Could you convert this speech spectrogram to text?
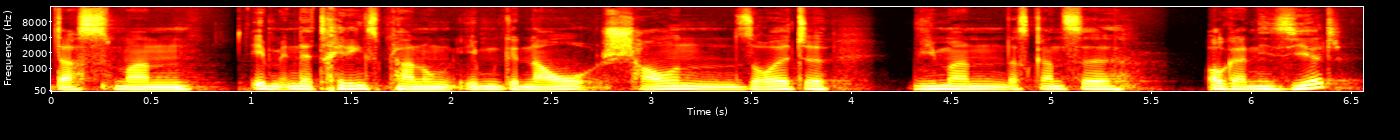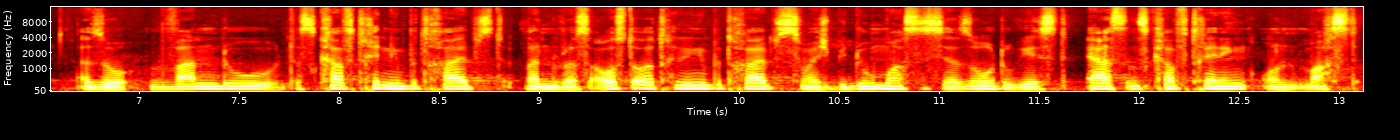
dass man eben in der Trainingsplanung eben genau schauen sollte, wie man das Ganze organisiert. Also wann du das Krafttraining betreibst, wann du das Ausdauertraining betreibst. Zum Beispiel du machst es ja so, du gehst erst ins Krafttraining und machst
